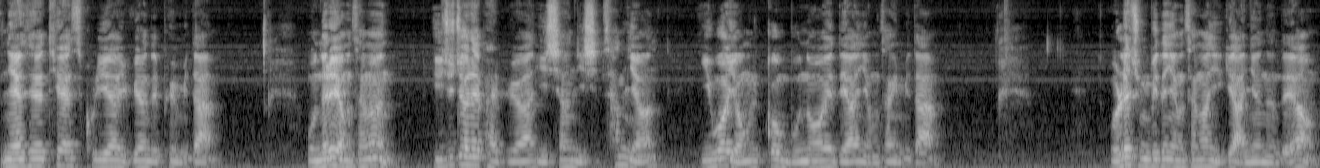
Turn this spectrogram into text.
안녕하세요. TS 코리아 유기현 대표입니다. 오늘의 영상은 2주 전에 발표한 2023년 2월 영주권 문호에 대한 영상입니다. 원래 준비된 영상은 이게 아니었는데요.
